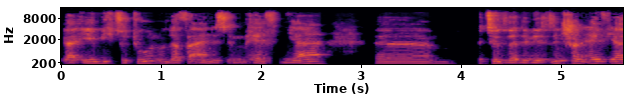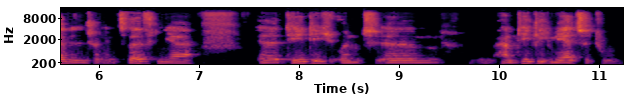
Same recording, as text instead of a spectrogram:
ja, ewig zu tun. Unser Verein ist im elften Jahr, äh, beziehungsweise wir sind schon elf Jahre, wir sind schon im zwölften Jahr äh, tätig und ähm, haben täglich mehr zu tun,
